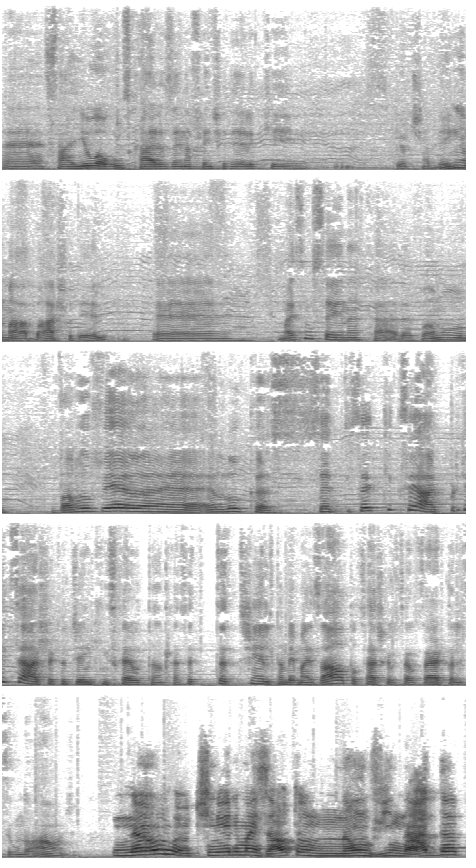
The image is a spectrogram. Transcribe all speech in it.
É, saiu alguns caras aí na frente dele que eu tinha bem abaixo dele. É, mas não sei, né, cara? Vamos, vamos ver, é, é Lucas. Você, que que você acha? Por que, que você acha que o Jenkins caiu tanto, cara? Você tinha ele também mais alto ou você acha que ele saiu certo ali segundo round? Não, eu tinha ele mais alto, eu não vi nada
